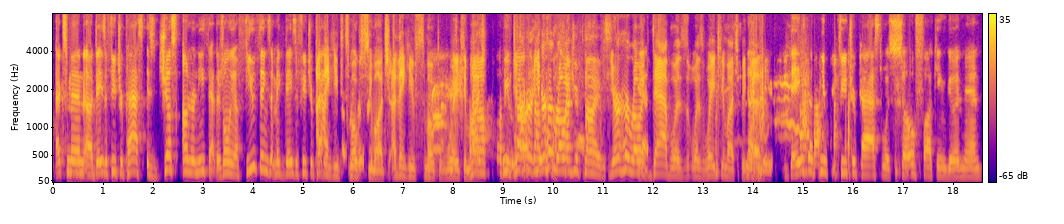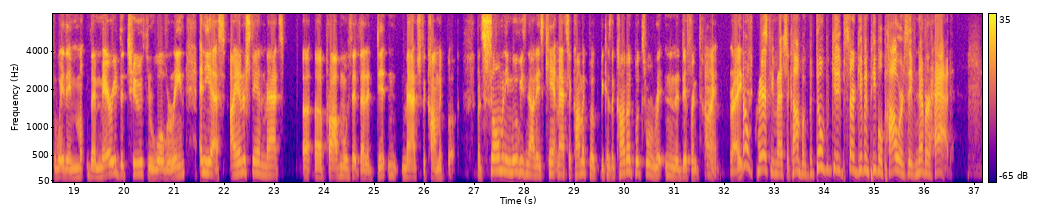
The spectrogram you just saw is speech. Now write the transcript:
X Men uh, Days of Future Past is just underneath that. There's only a few things that make Days of Future Past. I think you've smoked too much. I think you've smoked way too much. Now, we've Your- about your heroic- hundred times. Your heroic Yeah. dab was was way too much because dude. Days of Future, Future Past was so fucking good, man. The way they m- they married the two through Wolverine, and yes, I understand Matt's uh, uh, problem with it that it didn't match the comic book. But so many movies nowadays can't match the comic book because the comic books were written in a different time, right? I don't care if you match the comic book, but don't gi- start giving people powers they've never had.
